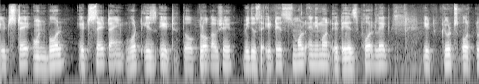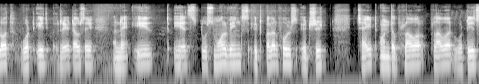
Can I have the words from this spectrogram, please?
it stay on ball it a time what is it તો ક્લોક આવશે. બીજું છે it is small animal it is four leg it cuts our cloth what is rat આવશે. અને it has two small wings it colourfuls it sit ચાઇટ on the flower flower what is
